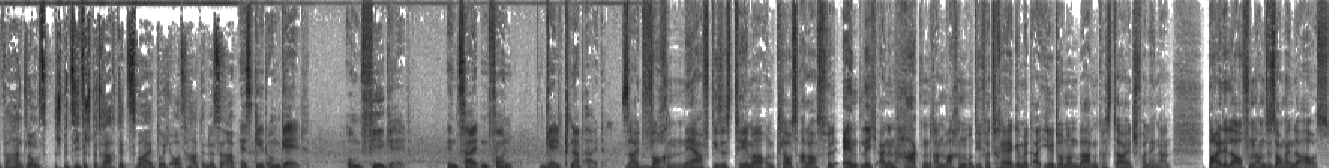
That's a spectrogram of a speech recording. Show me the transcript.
verhandlungsspezifisch betrachtet zwei durchaus harte Nüsse ab. Es geht um Geld. Um viel Geld. In Zeiten von Geldknappheit. Seit Wochen nervt dieses Thema und Klaus Allofs will endlich einen Haken dran machen und die Verträge mit Ailton und Mladen Kristajic verlängern. Beide laufen am Saisonende aus.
